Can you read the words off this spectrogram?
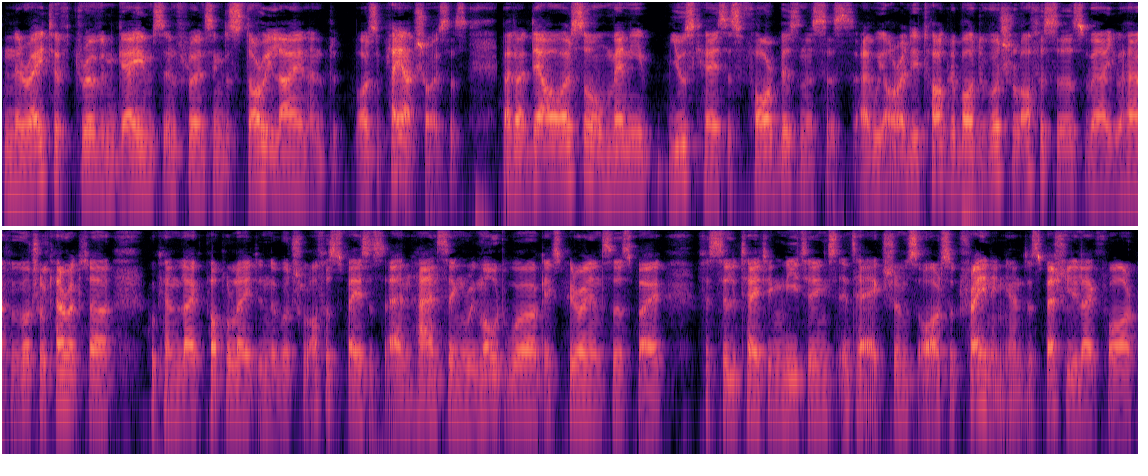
narrative driven games influencing the story storyline and also player choices. But uh, there are also many use cases for businesses. Uh, we already talked about the virtual offices where you have a virtual character who can like populate in the virtual office spaces, enhancing remote work experiences by facilitating meetings, interactions, also training. And especially like for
